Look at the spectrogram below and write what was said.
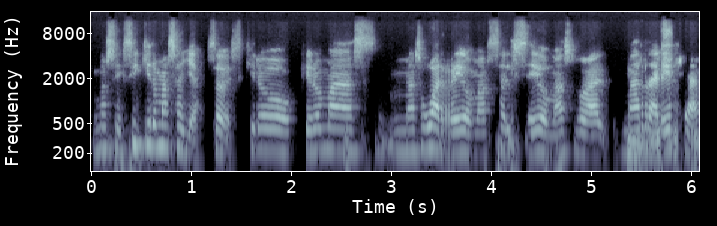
no sé, sí quiero más allá, ¿sabes? Quiero, quiero más, más guarreo, más salseo, más, más rareza.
